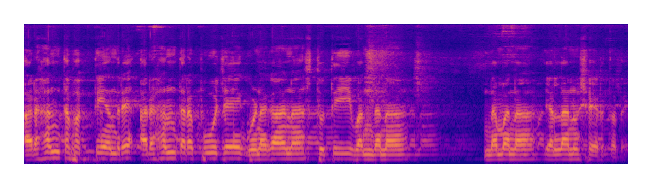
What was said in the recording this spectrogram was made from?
ಅರ್ಹಂತ ಭಕ್ತಿ ಅಂದ್ರೆ ಅರ್ಹಂತರ ಪೂಜೆ, ಗುಣಗಾನ, ಸ್ತುತಿ, ವಂದನ, ನಮನ ಎಲ್ಲನೂ ಸೇರ್ತದೆ.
